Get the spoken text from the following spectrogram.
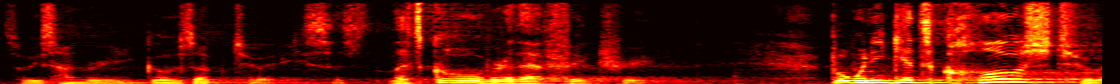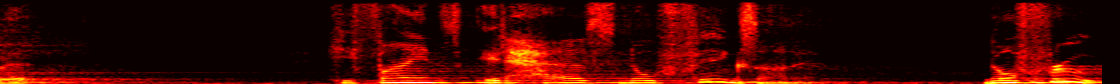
So he's hungry. He goes up to it. He says, Let's go over to that fig tree. But when he gets close to it, he finds it has no figs on it, no fruit.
